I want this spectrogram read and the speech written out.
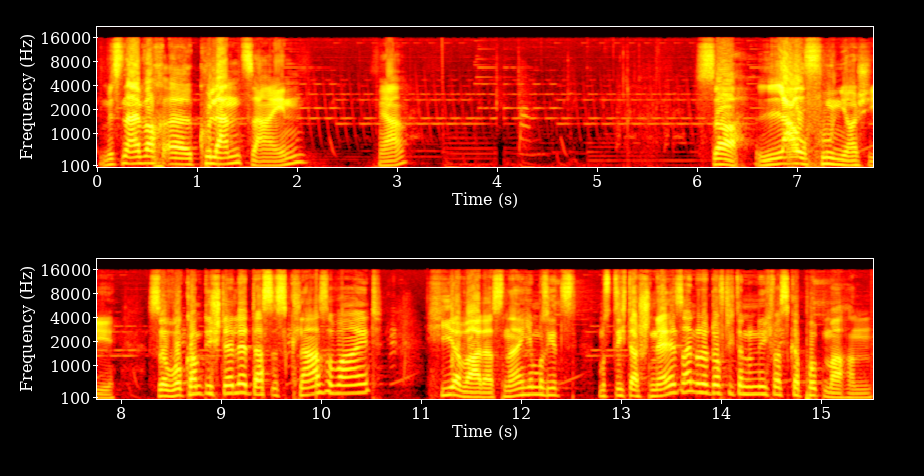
Müssen einfach äh, kulant sein. Ja. So, lauf, Hunyoshi. So, wo kommt die Stelle? Das ist klar soweit. Hier war das, ne? Hier muss ich jetzt... Musste ich da schnell sein oder durfte ich da nur nicht was kaputt machen?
